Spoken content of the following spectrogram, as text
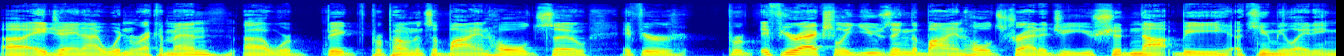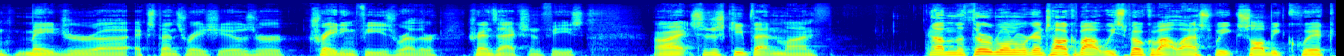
uh, AJ and I wouldn't recommend. Uh, we're big proponents of buy and hold. So if you're if you're actually using the buy and hold strategy, you should not be accumulating major uh, expense ratios or trading fees, rather, transaction fees. All right, so just keep that in mind. Um, the third one we're going to talk about, we spoke about last week, so I'll be quick.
